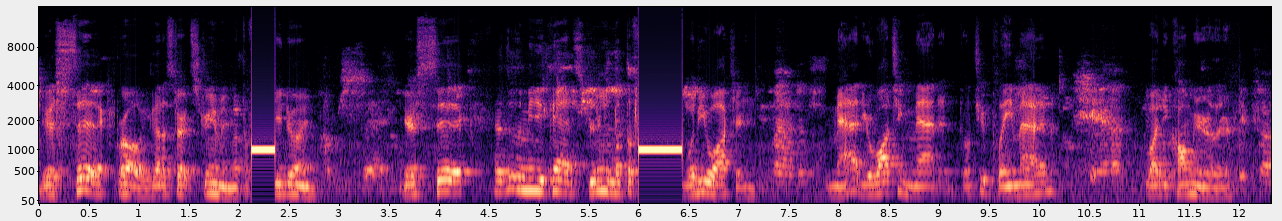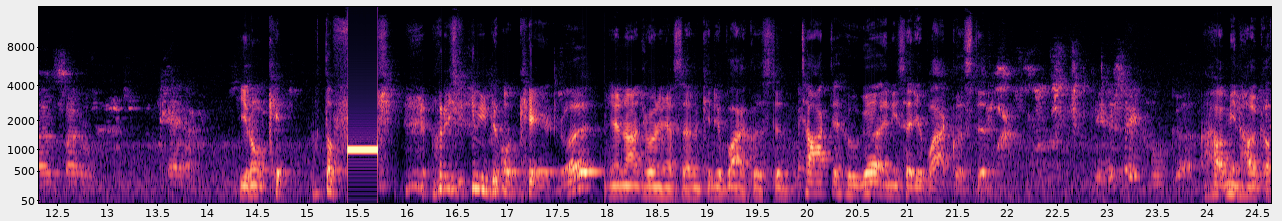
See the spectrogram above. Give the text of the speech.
You're sick? Bro, you gotta start streaming. What the are you doing? I'm sick. You're sick? That doesn't mean you can't stream. What the What are you watching? Madden. Mad? You're watching Madden. Don't you play Madden? Yeah. Why'd you call me earlier? Because I don't care. You don't care? What the What do you mean you don't care? What? You're not joining us, 7 kid. You're blacklisted. I talked to Huga and he said you're blacklisted. You just say Huga. I mean Huga.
